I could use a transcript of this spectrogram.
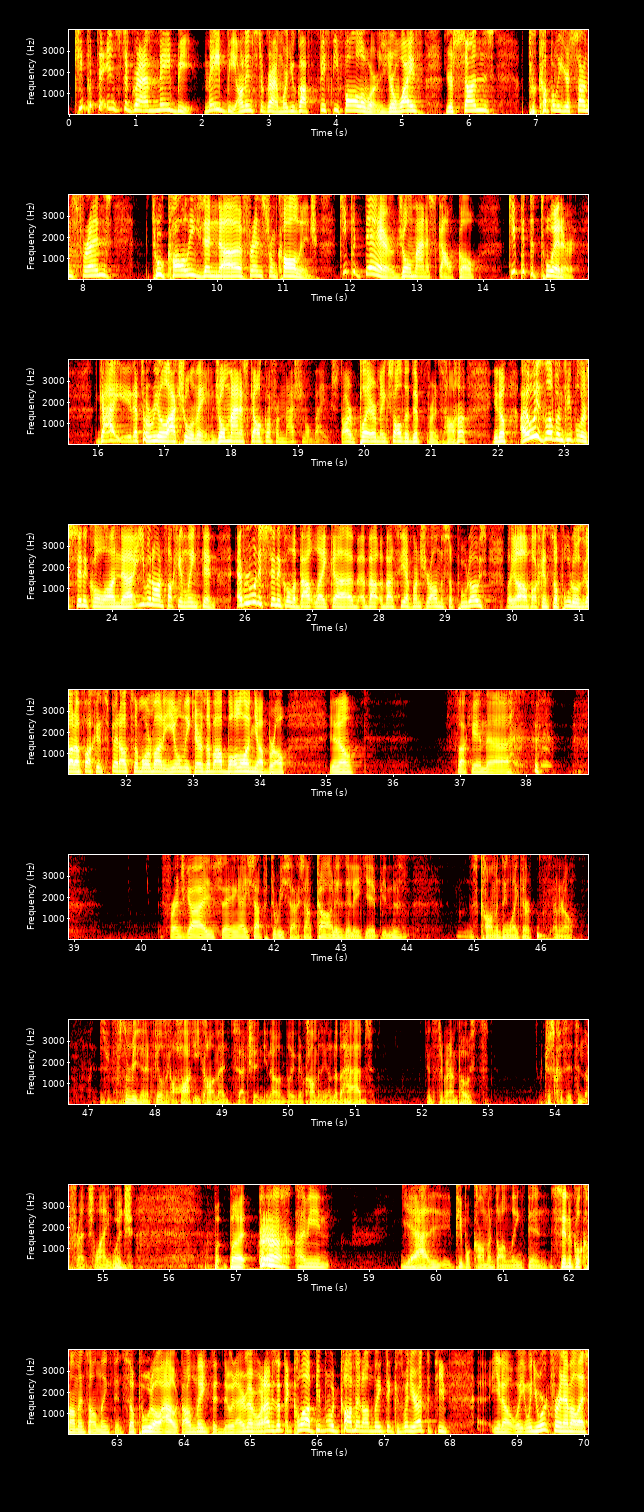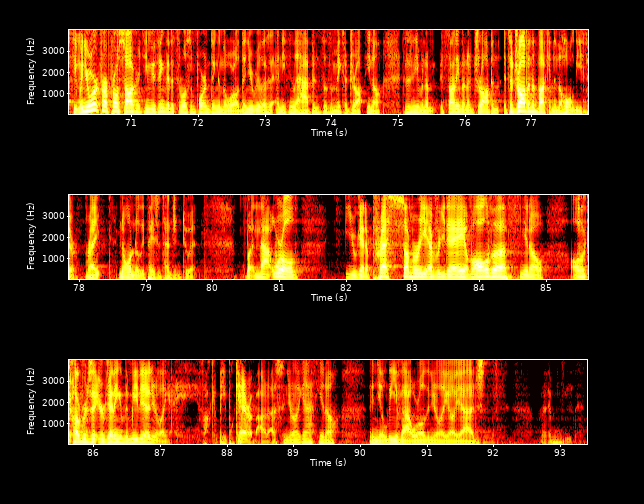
Keep it to Instagram, maybe. Maybe on Instagram where you got 50 followers, your wife, your sons, a couple of your son's friends, two colleagues, and uh, friends from college. Keep it there, Joe Maniscalco. Keep it to Twitter. Guy, that's a real actual name. Joe Maniscalco from National Bank. Star player makes all the difference, huh? You know, I always love when people are cynical on, uh, even on fucking LinkedIn. Everyone is cynical about like uh, about about CF Montreal and the Saputos. Like, oh, fucking Saputo's gotta fucking spit out some more money. He only cares about Bologna, bro. You know, fucking uh, French guy saying, "Hey, Saputo, il s'en calisse l'équipe." Just commenting like they're I don't know. Just for some reason, it feels like a hockey comment section. You know, like they're commenting under the Habs Instagram posts, just because it's in the French language. But but I mean, yeah, people comment on LinkedIn, cynical comments on LinkedIn. Saputo out on LinkedIn, dude. I remember when I was at the club, people would comment on LinkedIn because when you're at the team, you know, when, you work for an MLS team, when you work for a pro soccer team, you think that it's the most important thing in the world. Then you realize that anything that happens doesn't make a drop. You know, doesn't even. It's not even a drop in. It's a drop in the bucket in the whole ether, right? No one really pays attention to it. But in that world, you get a press summary every day of all the, you know, all the coverage that you're getting in the media, and you're like, hey, fucking people care about us, and you're like, yeah, you know. Then you leave that world, and you're like, oh yeah, just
